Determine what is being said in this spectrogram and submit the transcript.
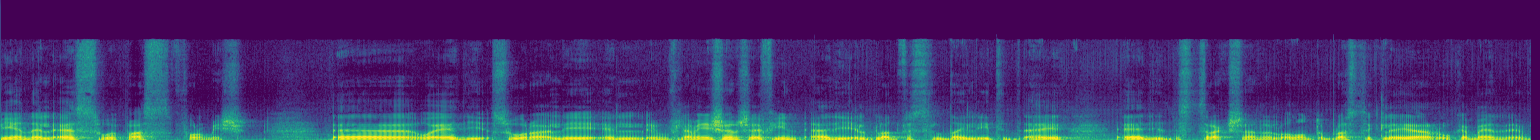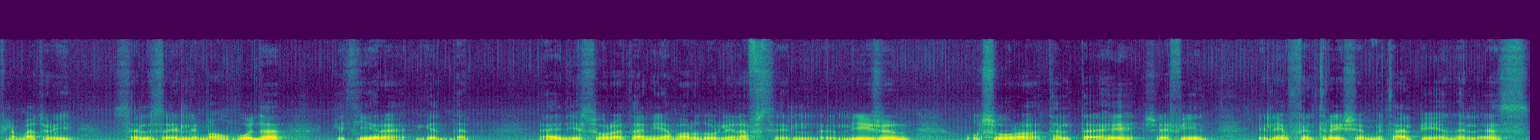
PNLs و pus formation. آه وادي صوره لل inflammation شايفين ادي ال blood vessel dilated اهي ادي destruction ال odontoblastic layer وكمان ال inflammatory cells اللي موجوده كتيره جدا ادي صوره تانية برضو لنفس ال lesion وصورة ثالثه اهي شايفين ال infiltration بتاع ال PNLs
